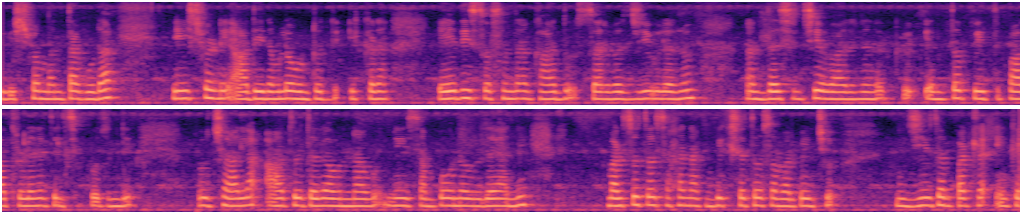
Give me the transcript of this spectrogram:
విశ్వం అంతా కూడా ఈశ్వరుని ఆధీనంలో ఉంటుంది. ఇక్కడ ఏది స్వతంత్రం కాదు సర్వజీవులను దర్శించే వారిని ఎంతో ప్రీతి పాత్రులని తెలిసిపోతుంది. నువ్వు చాలా ఆతృతగా ఉన్నావు. నీ సంపూర్ణ హృదయాన్ని మనసుతో సహా నాకు భిక్షతో సమర్పించు. నీ జీవితం పట్ల ఇంకా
